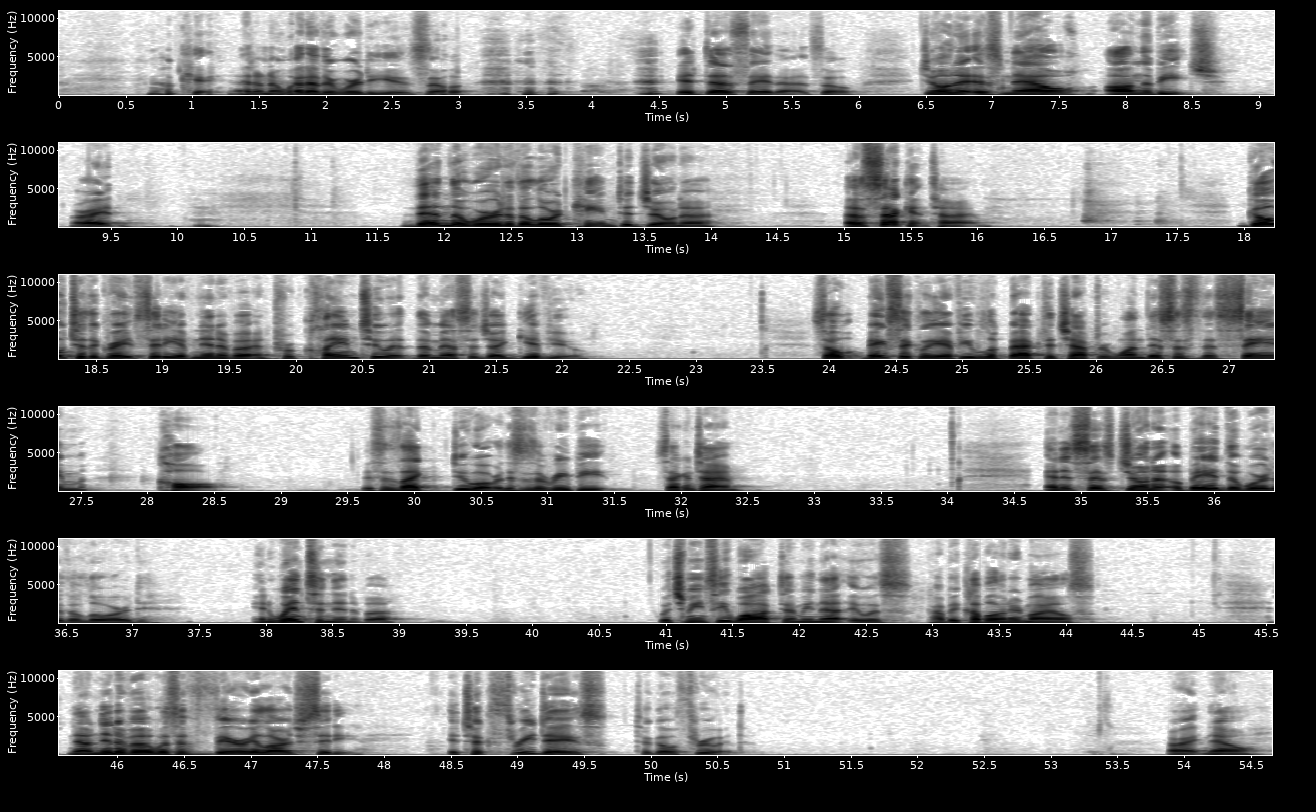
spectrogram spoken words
Okay, I don't know what other word to use, so it does say that. So Jonah is now on the beach. All right? Then the word of the Lord came to Jonah a second time Go to the great city of Nineveh and proclaim to it the message I give you. So basically, if you look back to chapter 1, this is the same call. This is like do over. This is a repeat, second time. And it says Jonah obeyed the word of the Lord and went to Nineveh which means he walked. I mean, that it was probably a couple hundred miles. Now, Nineveh was a very large city. It took three days to go through it. All right, now,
